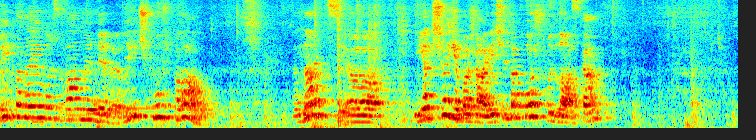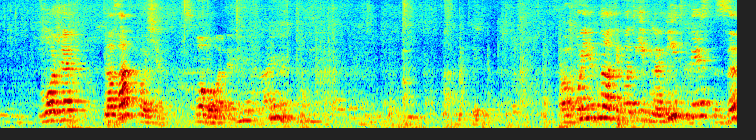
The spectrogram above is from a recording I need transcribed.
виконаємо з вами невеличку вправу. На ці- е, якщо є бажаючі також, будь ласка, може назад хоче спробувати? Е, Поєднати потрібно мітки з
